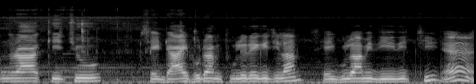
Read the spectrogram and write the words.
বন্ধুরা কিছু সেই ড্রাই ফ্রুট আমি তুলে রেখেছিলাম সেইগুলো আমি দিয়ে দিচ্ছি হ্যাঁ।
